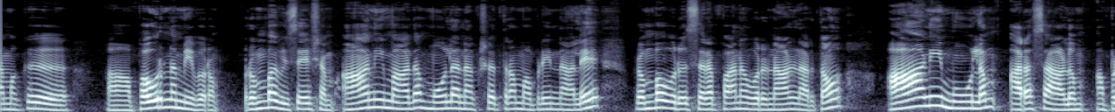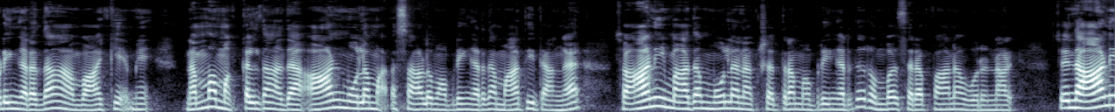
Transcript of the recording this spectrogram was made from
நமக்கு பௌர்ணமி வரும். ரொம்ப விசேஷம். ஆனி மாதம் மூல நட்சத்திரம் அப்படின்னாலே ரொம்ப ஒரு சிறப்பான ஒரு நாள்னு அர்த்தம். ஆணி மூலம் அரசாளும் அப்படிங்கிறது தான் வாக்கியமே. நம்ம மக்கள் தான் அதை ஆண் மூலம் அரசாளும் அப்படிங்கிறத மாற்றிட்டாங்க ஸோ ஆனி மாதம் மூல நட்சத்திரம் அப்படிங்கிறது ரொம்ப சிறப்பான ஒரு நாள். ஸோ இந்த ஆனி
